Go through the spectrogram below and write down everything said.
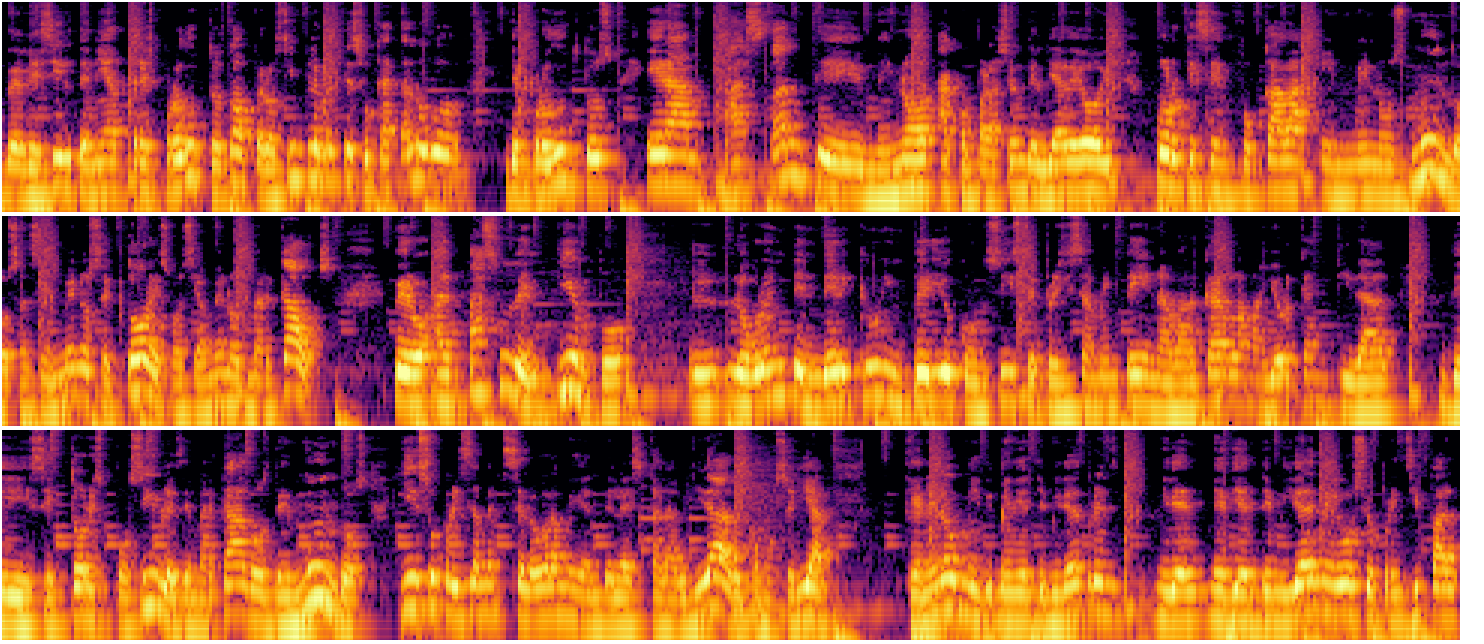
de decir tenía tres productos, no, pero simplemente su catálogo de productos era bastante menor a comparación del día de hoy porque se enfocaba en menos mundos, hacia menos sectores o hacia menos mercados. Pero al paso del tiempo, logró entender que un imperio consiste precisamente en abarcar la mayor cantidad de sectores posibles, de mercados, de mundos, y eso precisamente se logra mediante la escalabilidad, como sería genero mediante mi, idea, mediante mi de negocio principal,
